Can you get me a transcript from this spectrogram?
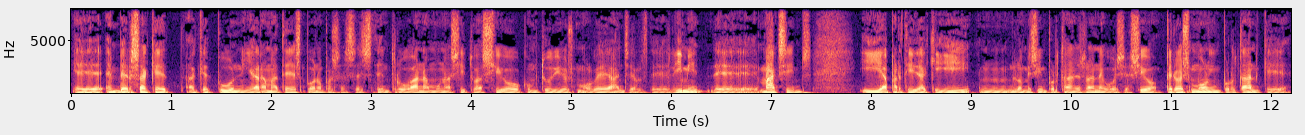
eh, envers aquest, aquest punt i ara mateix bueno, pues, s'estem trobant en una situació, com tu dius molt bé, Àngels, de límit, de màxims, i a partir d'aquí el mm, més important és la negociació. Però és molt important que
